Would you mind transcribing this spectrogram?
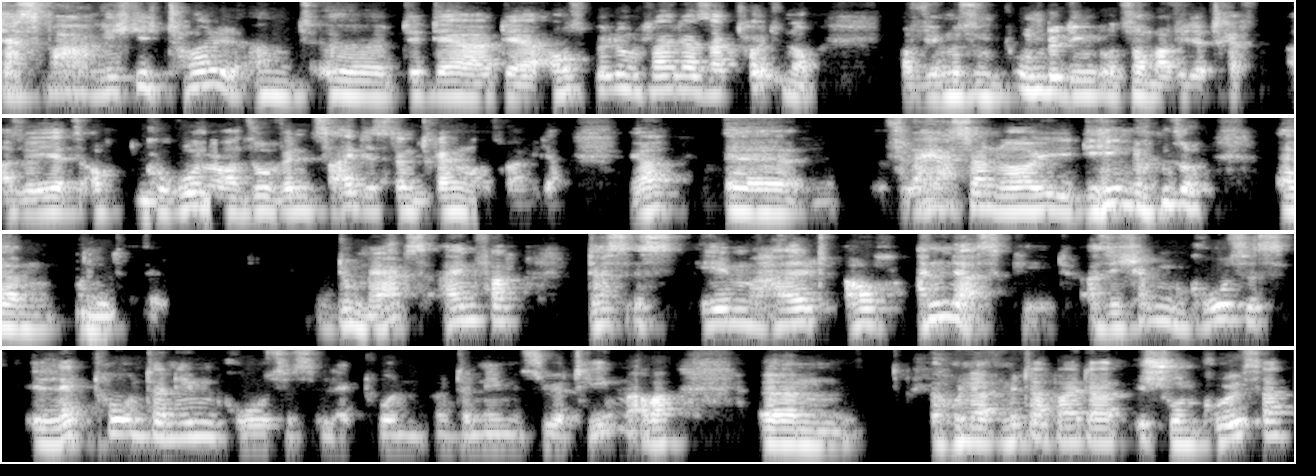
das war richtig toll. Und äh, der, der Ausbildungsleiter sagt heute noch, oh, wir müssen unbedingt uns nochmal wieder treffen. Also jetzt auch Corona und so, wenn Zeit ist, dann treffen wir uns mal wieder. Ja, äh, vielleicht hast du ja neue Ideen und so. Ähm, und du merkst einfach, dass es eben halt auch anders geht. Also ich habe ein großes Elektrounternehmen, großes Elektrounternehmen ist übertrieben, aber ähm, 100 Mitarbeiter ist schon größer.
